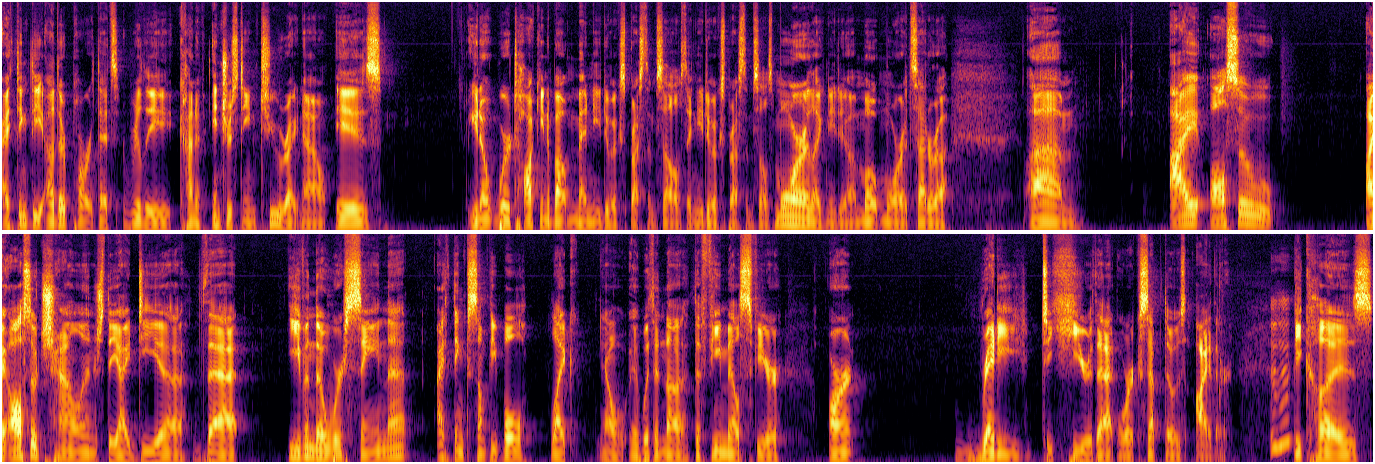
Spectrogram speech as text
i think the other part that's really kind of interesting too right now is you know we're talking about men need to express themselves they need to express themselves more like need to emote more etc um i also i also challenge the idea that even though we're saying that i think some people like you know within the the female sphere aren't ready to hear that or accept those either. Because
